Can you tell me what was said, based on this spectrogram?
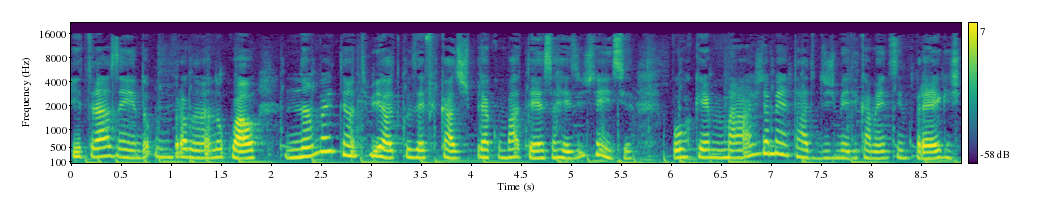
e trazendo um problema no qual não vai ter antibióticos eficazes para combater essa resistência, porque mais da metade dos medicamentos empregues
